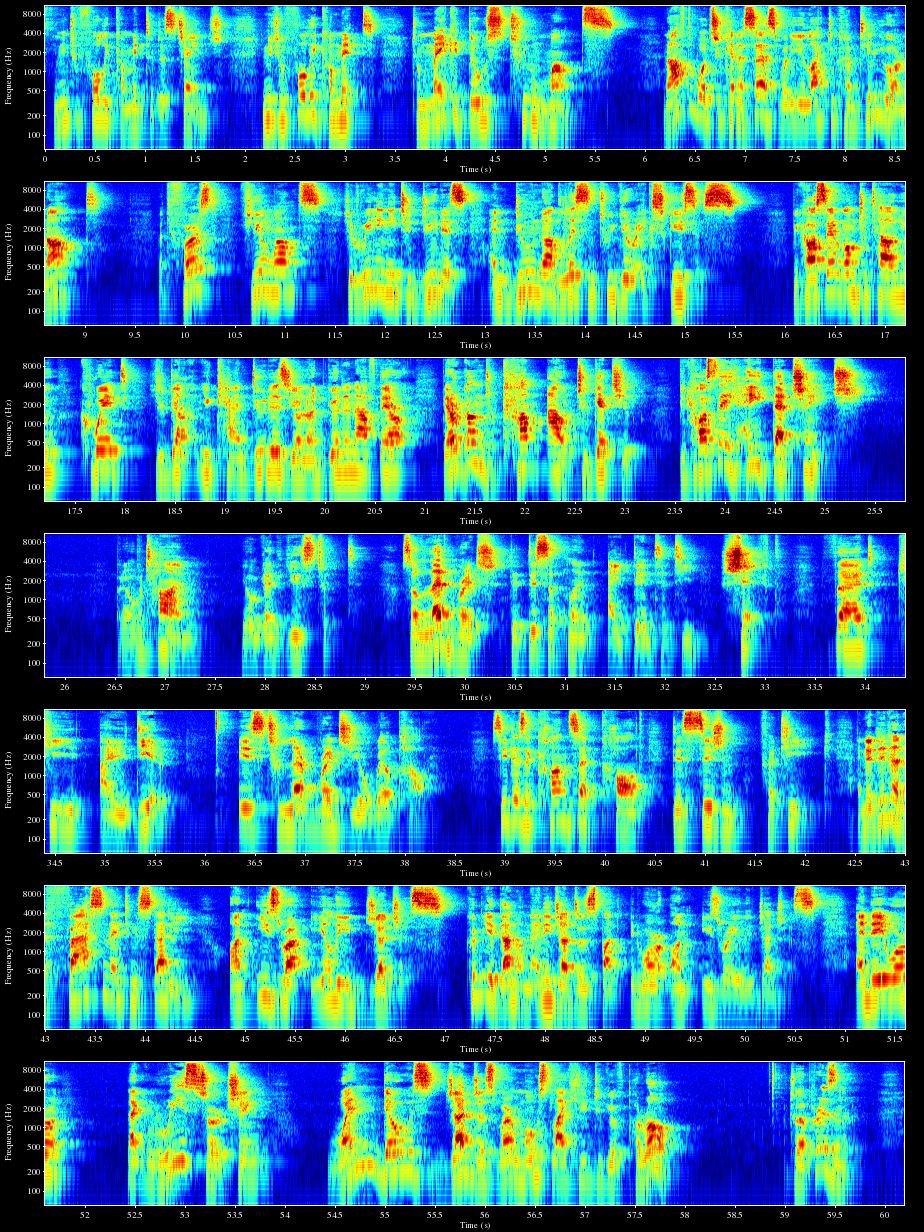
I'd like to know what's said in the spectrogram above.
You need to fully commit to this change. You need to fully commit to make it those two months. And afterwards, you can assess whether you like to continue or not. But the first few months, you really need to do this and do not listen to your excuses. Because they're going to tell you, quit, you, don't, you can't do this, you're not good enough. They're, they're going to come out to get you because they hate that change. But over time, you'll get used to it. So leverage the discipline identity shift. Third key idea is to leverage your willpower. See, there's a concept called decision fatigue. And they did a fascinating study on Israeli judges could be done on any judges, but it were on Israeli judges. And they were like researching when those judges were most likely to give parole to a prisoner.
